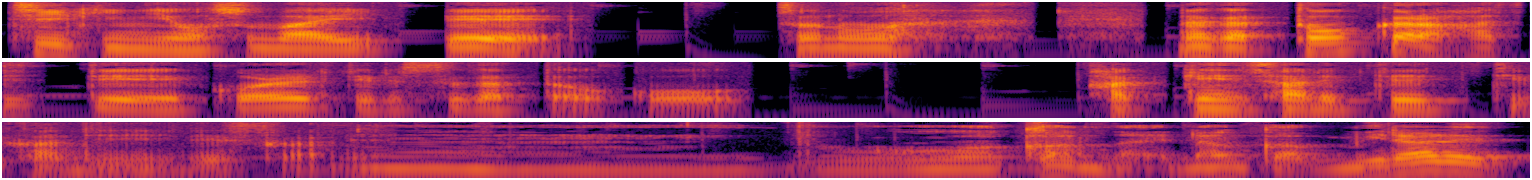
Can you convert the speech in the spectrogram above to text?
地域にお住まいで、その、なんか遠くから走って来られてる姿をこう、発見されてっていう感じですかねう。ん、わかんない。なんか見られ、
